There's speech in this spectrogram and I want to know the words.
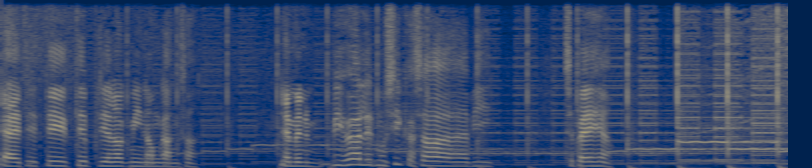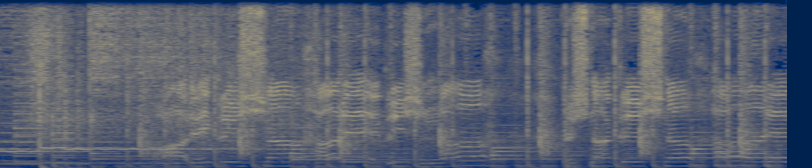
Ja, det, det, det bliver nok min omgang så. Jamen, vi hører lidt musik, og så er vi tilbage her. Hare Krishna, Hare Krishna, Krishna Krishna, Hare Hare,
